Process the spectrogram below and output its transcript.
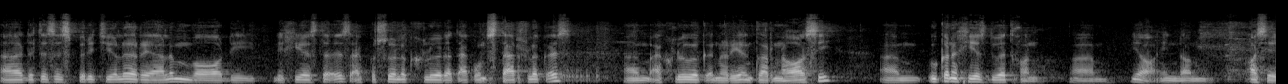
Uh dit is 'n spirituele riem waar die die geeste is. Ek persoonlik glo dat ek onsterflik is. Ehm um, ek glo ook in reïnkarnasie. Ehm um, hoe kan 'n gees doodgaan? Ehm um, ja, en dan as jy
